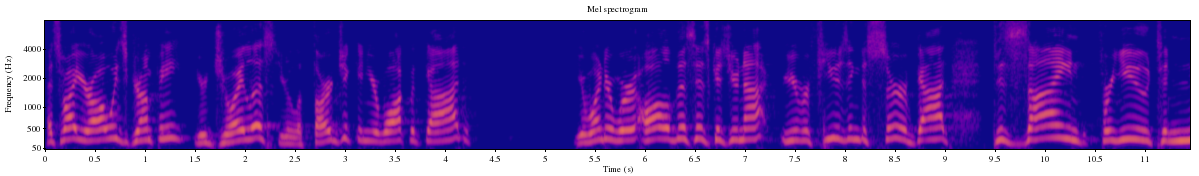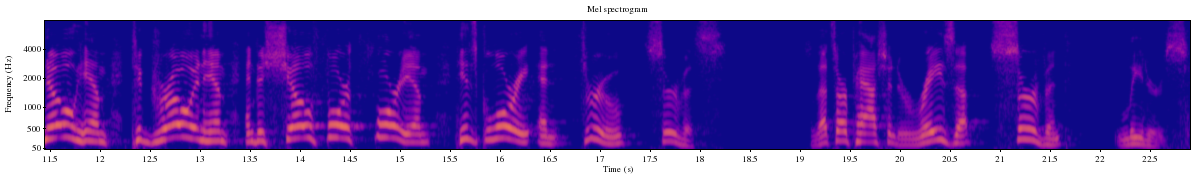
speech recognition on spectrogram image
That's why you're always grumpy, you're joyless, you're lethargic in your walk with God. You wonder where all this is because you're not, you're refusing to serve. God designed for you to know Him, to grow in Him, and to show forth for Him His glory and through service. So that's our passion to raise up servant leaders.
